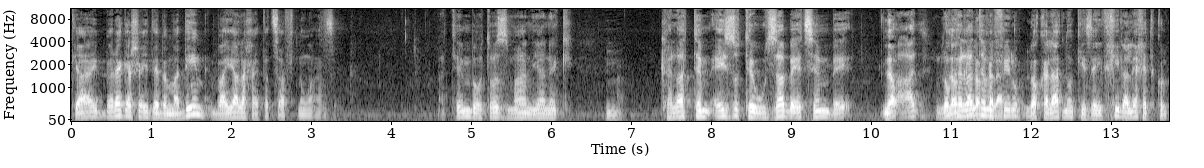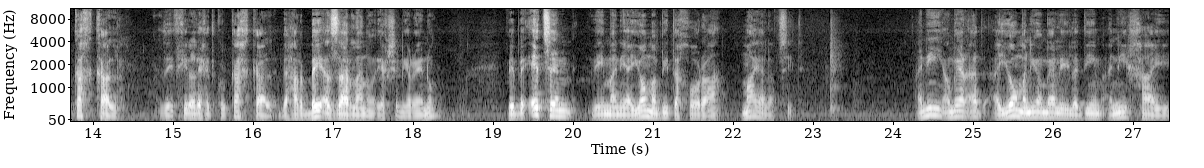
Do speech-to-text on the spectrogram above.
כי ברגע שהיית במדים והיה לך את הצו תנועה הזה. אתם באותו זמן, יאנק, קלטתם איזו תעוזה בעצם ב... לא, עד- לא קלטתם אפילו? לא קלטנו כי זה התחיל ללכת כל כך קל. זה התחיל ללכת כל כך קל, והרבה עזר לנו איך שנראינו, ובעצם, ואם אני היום מביט אחורה, מה היה להפסיד? אני אומר, עד היום אני אומר לילדים, אני חי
